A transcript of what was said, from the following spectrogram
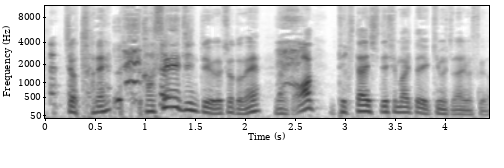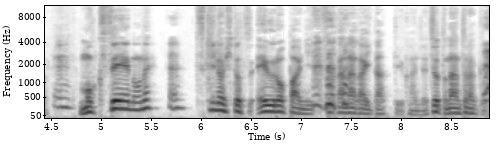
ちょっとね、火星人っていうとちょっとね、なんか、あ敵対してしまいたい気持ちになりますけど、木星のね、月の一つ、エウロパに魚がいたっていう感じは、ちょっとなんとなく、え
